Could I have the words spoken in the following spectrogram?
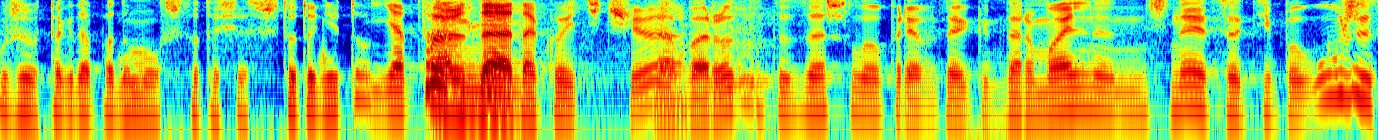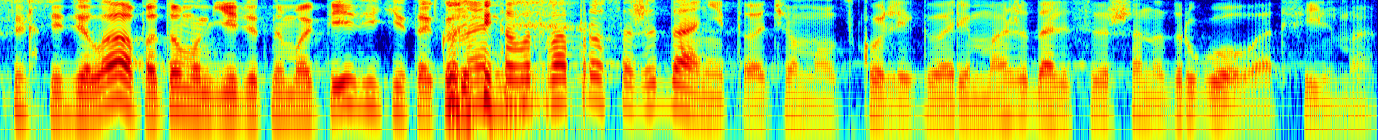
уже тогда подумал, что-то сейчас, что-то не то. Я тоже, мне да, такой, чё? Наоборот, это зашло прям так нормально. Начинаются типа ужасы, все дела, а потом он едет на мопедике такой. Ну, это вот вопрос ожиданий, то, о чем мы вот с Колей говорим. Мы ожидали совершенно другого от фильма.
